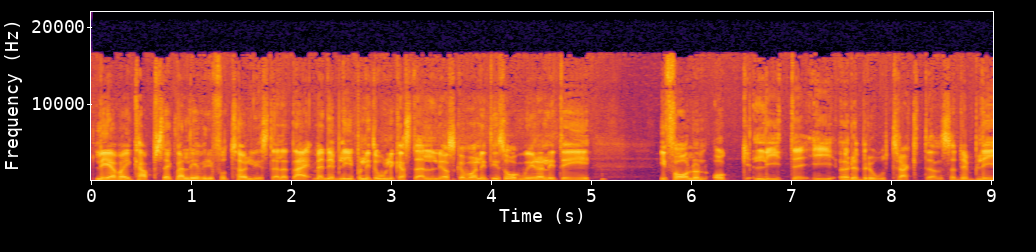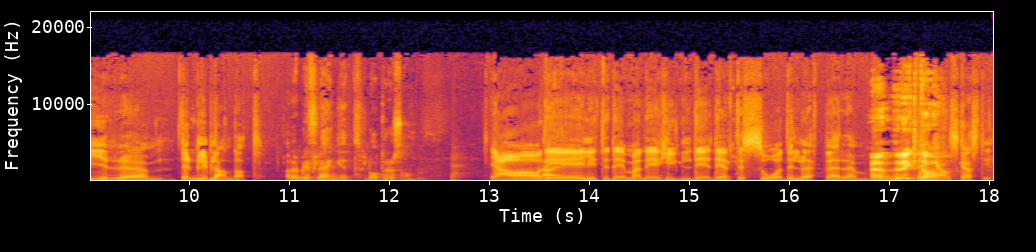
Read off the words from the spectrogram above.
Leva i kappsäck, man lever i fåtölj istället. Nej, men det blir på lite olika ställen. Jag ska vara lite i Sågmyra, lite i, i Falun och lite i Örebro-trakten. Så det blir, eh, det blir blandat. Ja, det blir flängigt, låter det som. Ja, det är lite, det, man är hygglig. Det, det, är inte så, det är lätt värre än... Henrik då? Det är ganska still.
